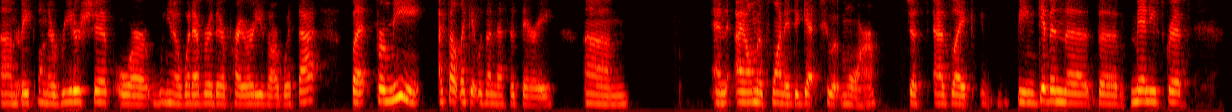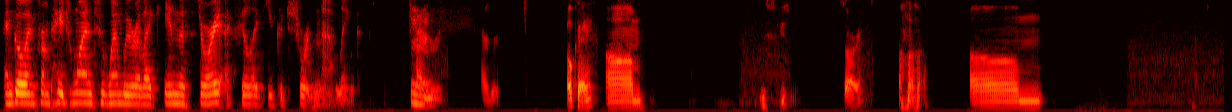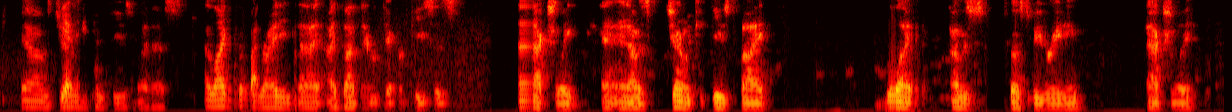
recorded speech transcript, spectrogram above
um, based on their readership or you know whatever their priorities are with that. But for me, I felt like it was unnecessary, um, and I almost wanted to get to it more, just as like being given the the manuscript and going from page one to when we were like in the story, I feel like you could shorten that link. Mm. I agree. I agree. Okay. Um, excuse me. Sorry. um. Yeah, I was generally yes. confused by this. I liked the writing, but I, I thought they were different pieces, actually, and, and I was generally confused by what I was supposed to be reading actually.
